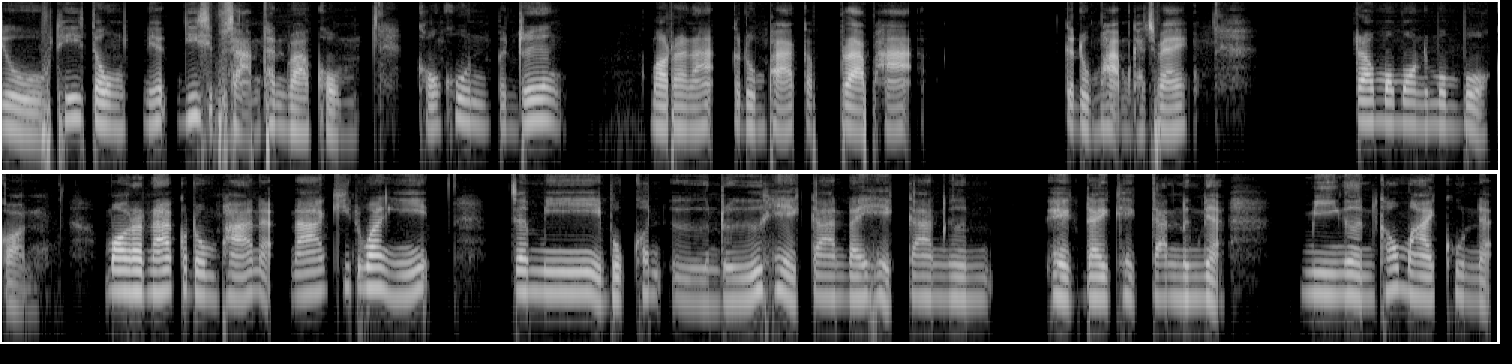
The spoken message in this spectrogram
อยู่ที่ตรงเนี้ย23 ธันวาคม ของคุณเป็นเรื่องมรณะกระดุมพระกับปราพะกระดุมพระเหมือนกันใช่ไหมเรามามองในมุมบวกก่อน มรณะกระดุมพระน่ะนาคิดว่างี้ จะมีบุคคลอื่น หรือเหตุการณ์ใดเหตุการณ์เงินเหตุใดเหตุการณ์หนึ่งเนี่ยมีเงินเข้ามาให้คุณเนี่ย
